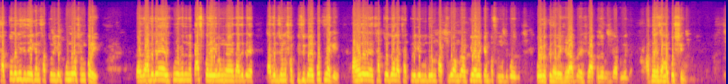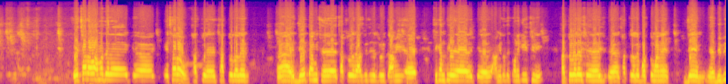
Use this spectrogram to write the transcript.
ছাত্র দলে যদি এখানে ছাত্রলীগের পুনর্বাসন করে তাদের পুনর্বাসনের কাজ করে এবং তাদের তাদের জন্য সবকিছু করতে থাকে তাহলে ছাত্র দল আর ছাত্রলীগের মধ্যে কোনো পার্থক্য আমরা কীভাবে ক্যাম্পাসের মধ্যে পরিলক্ষিত হবে, সেটা সেটা আপনাদের আপনার কাছে আমার কোশ্চেন এছাড়াও আমাদের এছাড়াও ছাত্র ছাত্র দলের যেহেতু আমি ছাত্র রাজনীতিতে জড়িত, আমি সেখান থেকে আমি তাদেরকে অনেকেই চিনি। ছাত্র দলের ছাত্র দলের বর্তমানে যে বিবি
